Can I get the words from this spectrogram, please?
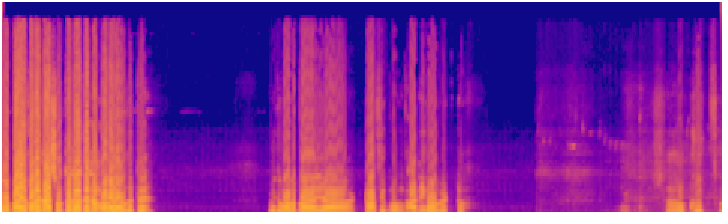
तो बाईकवाला ना स्वतः जाते ना मला जाऊ देते. मी तुम्हाला या ट्रॅफिक म्हणून बाहेर निघावं भेटतो. खूप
